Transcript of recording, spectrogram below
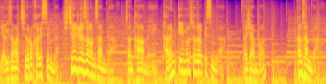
여기서 마치도록 하겠습니다. 시청해주셔서 감사합니다. 전 다음에 다른 게임으로 찾아뵙겠습니다. 다시 한번 감사합니다.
